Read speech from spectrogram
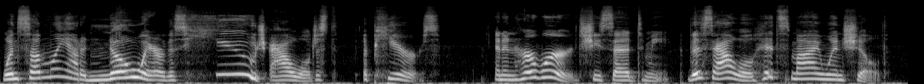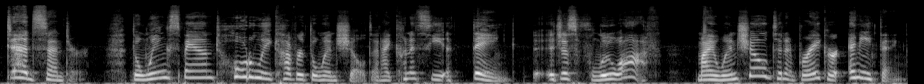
when suddenly, out of nowhere, this huge owl just appears. And in her words, she said to me, This owl hits my windshield, dead center. The wingspan totally covered the windshield, and I couldn't see a thing. It just flew off. My windshield didn't break or anything.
